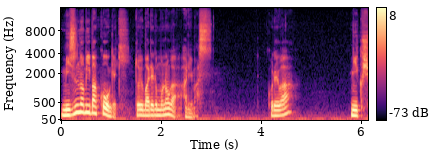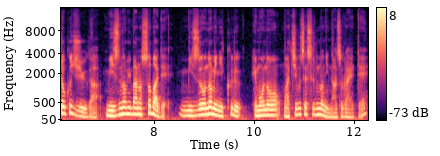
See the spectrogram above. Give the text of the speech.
水飲み場攻撃と呼ばれるものがあります。これは肉食獣が水飲み場のそばで水を飲みに来る獲物を待ち伏せするのになぞらえて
